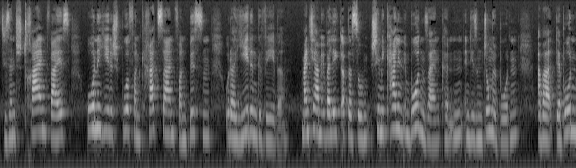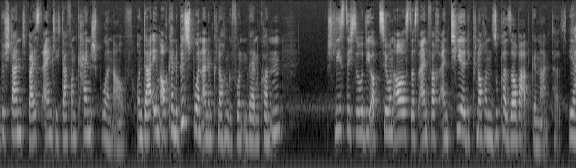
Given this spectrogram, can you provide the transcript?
Sie sind strahlend weiß, ohne jede Spur von Kratzern, von Bissen oder jedem Gewebe. Manche haben überlegt, ob das so Chemikalien im Boden sein könnten, in diesem Dschungelboden, aber der Bodenbestand weist eigentlich davon keine Spuren auf. Und da eben auch keine Bissspuren an dem Knochen gefunden werden konnten, schließt sich so die Option aus, dass einfach ein Tier die Knochen super sauber abgenagt hat. Ja,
